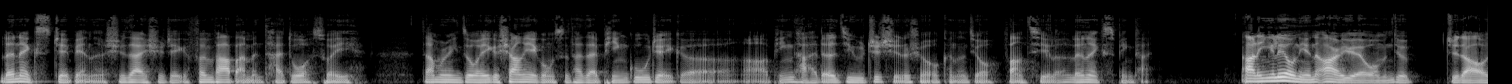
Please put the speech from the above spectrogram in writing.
Linux 这边呢，实在是这个分发版本太多，所以。Xamarin 作为一个商业公司，它在评估这个啊平台的技术支持的时候，可能就放弃了 Linux 平台。二零一六年的二月，我们就知道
